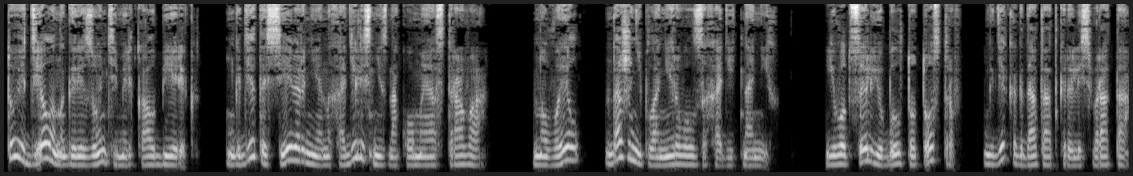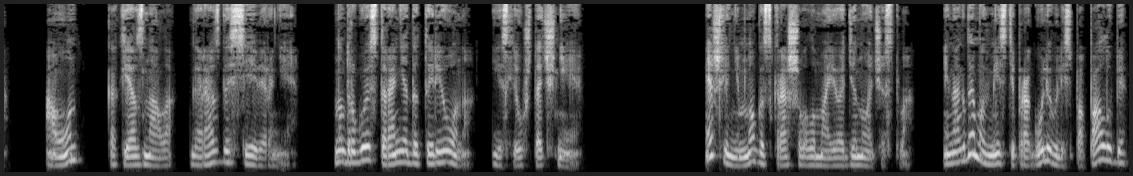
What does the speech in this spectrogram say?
То и дело на горизонте мелькал берег. Где-то севернее находились незнакомые острова. Но Вейл даже не планировал заходить на них. Его целью был тот остров, где когда-то открылись врата, а он, как я знала, гораздо севернее, на другой стороне Дотериона, если уж точнее. Эшли немного скрашивала мое одиночество. Иногда мы вместе прогуливались по палубе,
